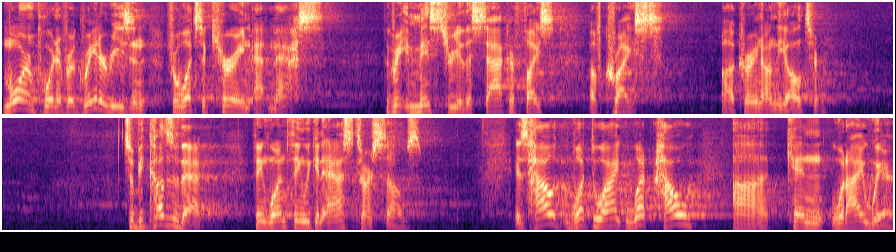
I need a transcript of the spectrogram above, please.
more important for a greater reason for what's occurring at Mass the great mystery of the sacrifice of Christ occurring on the altar. So, because of that, I think one thing we can ask ourselves is how, what do I, what, how uh, can what I wear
